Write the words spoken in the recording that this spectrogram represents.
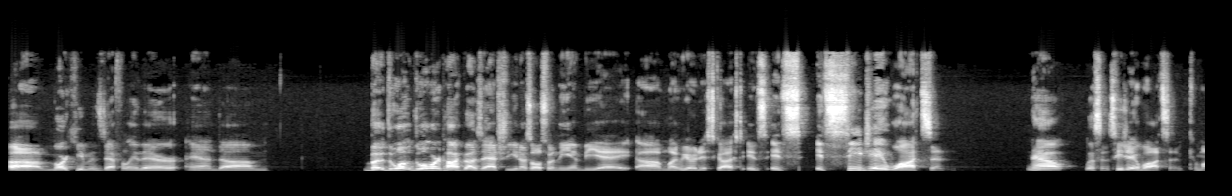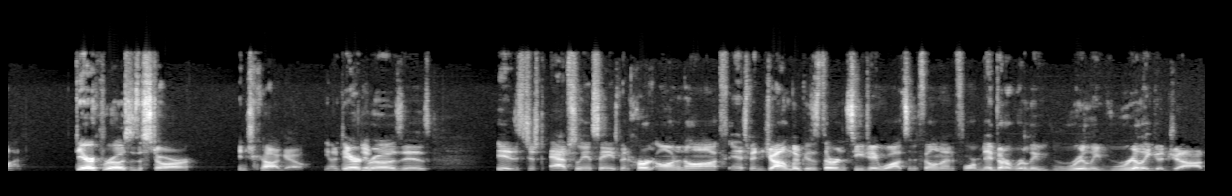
uh, Mark Cuban's definitely there, and um, but the one the one we're gonna talk about is actually you know it's also in the NBA, um, like we already discussed. It's it's it's C.J. Watson. Now, listen, C.J. Watson, come on. Derrick Rose is the star in Chicago. You know, Derrick Yep. Rose is is just absolutely insane. He's been hurt on and off, and it's been John Lucas III and C.J. Watson filling in for him. They've done a really, really, really good job.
